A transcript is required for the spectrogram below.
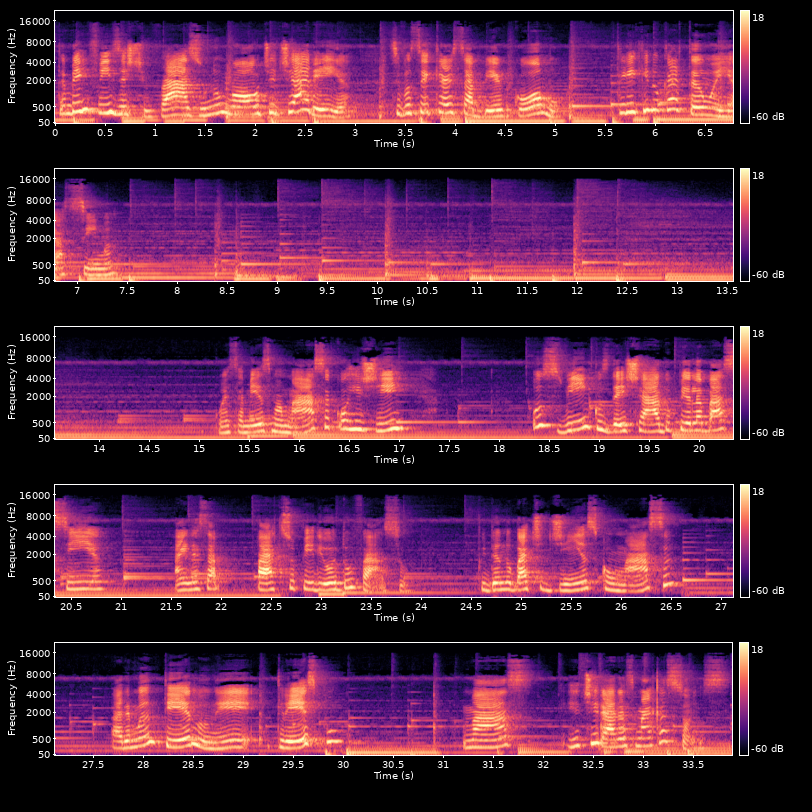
Também fiz este vaso no molde de areia. Se você quer saber como, clique no cartão aí acima. Com essa mesma massa, corrigi os vincos deixados pela bacia, aí nessa parte superior do vaso. Fui dando batidinhas com massa para mantê-lo né, crespo, mas retirar as marcações.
